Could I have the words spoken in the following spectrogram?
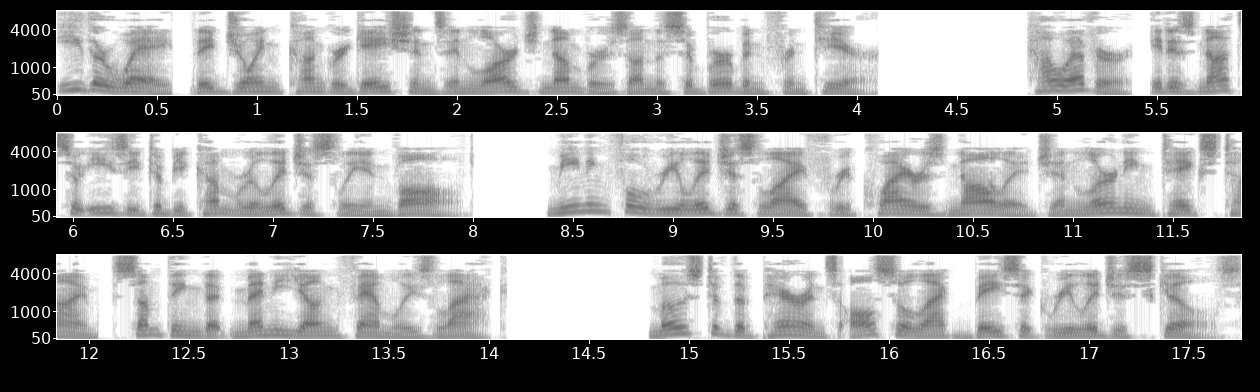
Either way, they join congregations in large numbers on the suburban frontier. However, it is not so easy to become religiously involved. Meaningful religious life requires knowledge and learning takes time, something that many young families lack. Most of the parents also lack basic religious skills.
